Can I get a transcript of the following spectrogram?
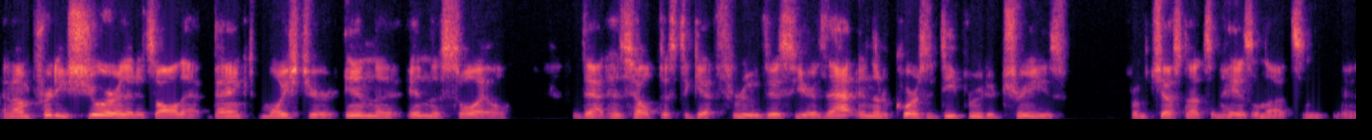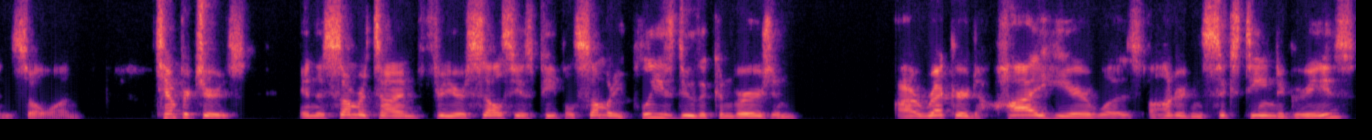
And I'm pretty sure that it's all that banked moisture in the in the soil that has helped us to get through this year. That and then of course deep rooted trees from chestnuts and hazelnuts and, and so on. Temperatures in the summertime for your Celsius people, somebody please do the conversion. Our record high here was 116 degrees.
